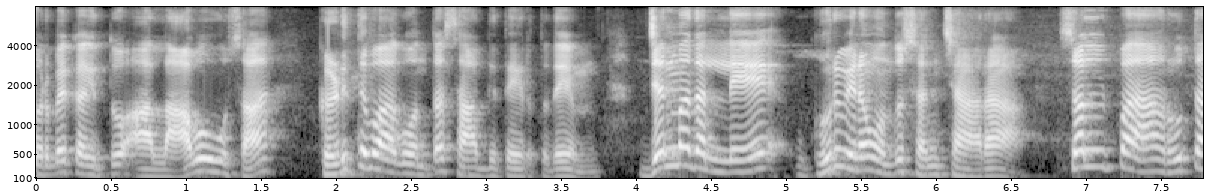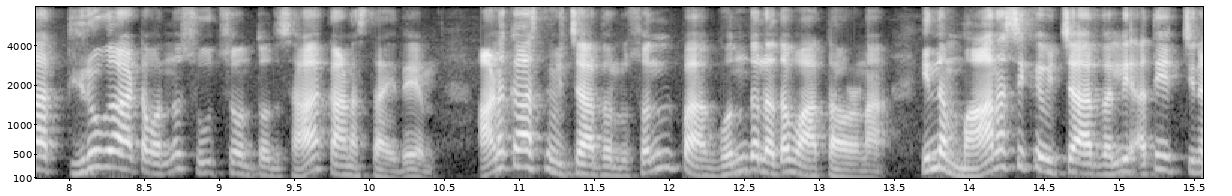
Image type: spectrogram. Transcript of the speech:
ಬರಬೇಕಾಗಿತ್ತು, ಆ ಲಾಭವೂ ಸಹ ಕಡಿತವಾಗುವಂಥ ಸಾಧ್ಯತೆ ಇರ್ತದೆ. ಜನ್ಮದಲ್ಲೇ ಗುರುವಿನ ಒಂದು ಸಂಚಾರ, ಸ್ವಲ್ಪ ಋತ ತಿರುಗಾಟವನ್ನು ಸೂಚಿಸುವಂಥದ್ದು ಸಹ ಕಾಣಿಸ್ತಾ ಇದೆ. ಹಣಕಾಸಿನ ವಿಚಾರದಲ್ಲೂ ಸ್ವಲ್ಪ ಗೊಂದಲದ ವಾತಾವರಣ. ಇನ್ನು ಮಾನಸಿಕ ವಿಚಾರದಲ್ಲಿ ಅತಿ ಹೆಚ್ಚಿನ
